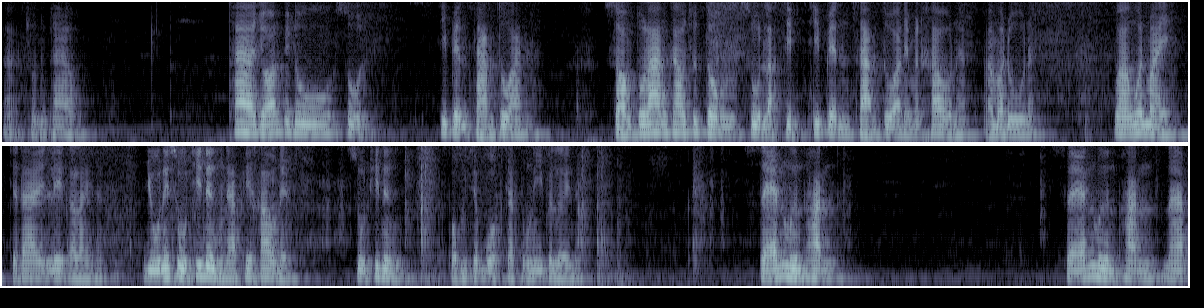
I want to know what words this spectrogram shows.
อ่าชนเก้าถ้าย้อนไปดูสูตรที่เป็นสามตัวนะสองตัวล่างเก้าชุดตรง สูตรหลักสิบที่เป็นสามตัวเนี่ยมันเข้านะเอามาดูนะวางวนใหม่จะได้เลขอะไรนะ อยู่ในสูตรที่หนึ่งนะครับที่เข้าเนี่ย สูตรที่หนึ่งผมจะบวกจากตรงนี้ไปเลยนะ แสนหมื่นพัน แสนหมื่นพันนะครับ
